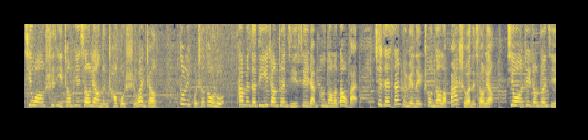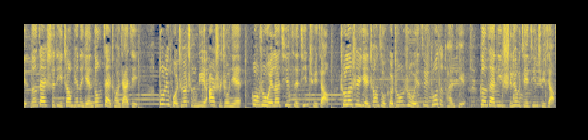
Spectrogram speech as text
希望实体唱片销量能超过十万张。动力火车透露，他们的第一张专辑虽然碰到了盗版，却在三个月内创造了八十万的销量。希望这张专辑能在实体唱片的严冬再创佳绩。动力火车成立二十周年，共入围了七次金曲奖，除了是演唱组合中入围最多的团体，更在第十六届金曲奖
